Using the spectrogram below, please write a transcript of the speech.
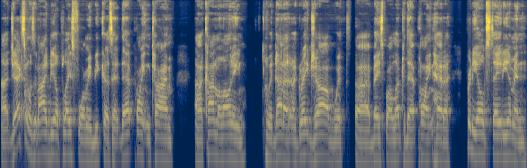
Uh, Jackson was an ideal place for me because at that point in time, uh, Con Maloney who had done a, a great job with uh, baseball up to that point, had a pretty old stadium, and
